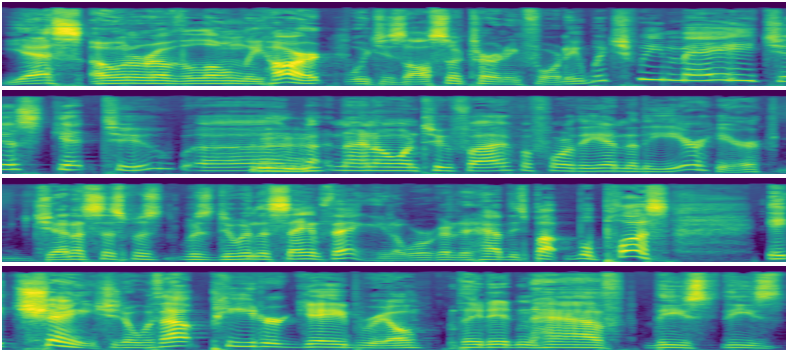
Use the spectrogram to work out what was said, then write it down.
yes, owner of the Lonely Heart, which is also turning 40, which we may just get to uh, mm-hmm. 90125 before the end of the year here. Genesis was was doing the same thing. You know, we're going to have these pop. Well, plus it changed. You know, without Peter Gabriel, they didn't have these these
